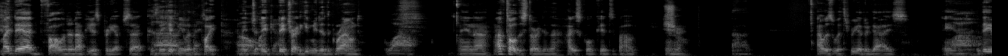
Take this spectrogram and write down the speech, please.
my dad followed it up. He was pretty upset because they hit me with a pipe. And they, Oh, tr- my they, God. they tried to get me to the ground. Wow. And uh, I've told the story to the high school kids about. You Sure. Know, uh, I was with three other guys, and Wow. they.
